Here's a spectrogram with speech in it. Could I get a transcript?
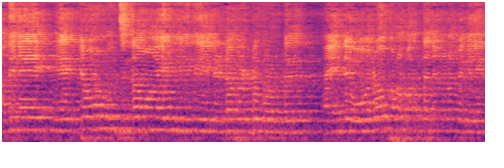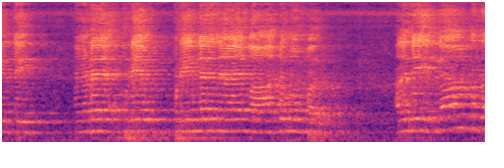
അതിനെ ഏറ്റവും ഉചിതമായ രീതിയിൽ ഇടപെട്ടുകൊണ്ട് അതിന്റെ ഓരോ പ്രവർത്തനങ്ങളും വിലയിരുത്തി അതിന്റെ എല്ലാവിധ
